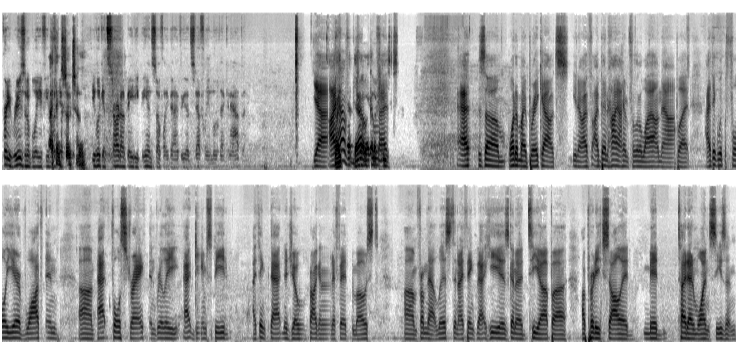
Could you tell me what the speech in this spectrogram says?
pretty reasonably if you. I think at, so too. If you look at startup ADP and stuff like that, I think that's definitely a move that can happen. Yeah, I Write have that down. I got a Njoku few. as as um, one of my breakouts. You know, I've I've been high on him for a little while now, but I think with the full year of Watson um, at full strength and really at game speed, I think that Njoku probably going to benefit the most um, from that list, and I think that he is going to tee up a, a pretty solid mid tight end one season.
